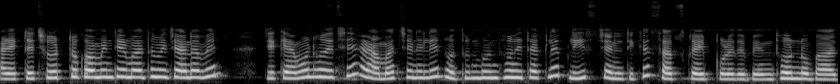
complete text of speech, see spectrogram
আর একটা ছোট্ট কমেন্টের মাধ্যমে জানাবেন যে কেমন হয়েছে। আর আমার চ্যানেলে নতুন বন্ধু হয়ে থাকলে প্লিজ চ্যানেলটিকে সাবস্ক্রাইব করে দেবেন। ধন্যবাদ।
